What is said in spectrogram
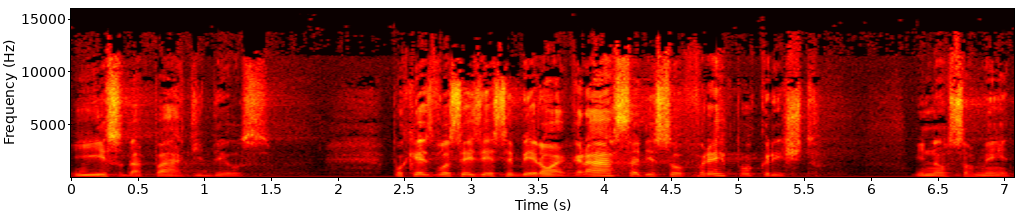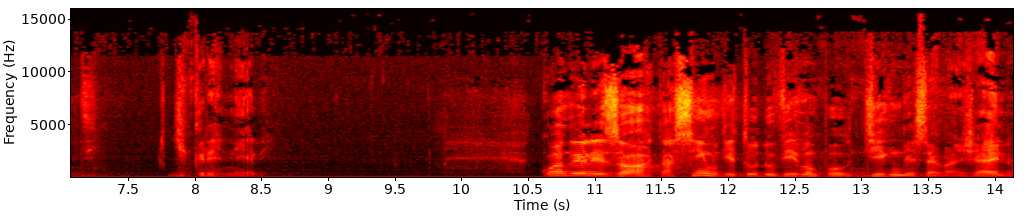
e isso da parte de Deus porque vocês receberam a graça de sofrer por Cristo e não somente de crer nele. Quando ele exorta, acima de tudo, vivam por digno desse evangelho,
